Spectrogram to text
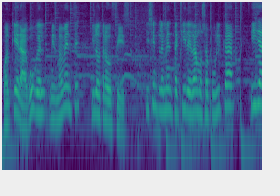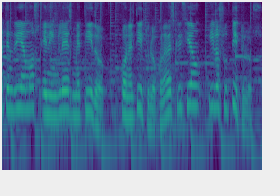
cualquiera, a Google mismamente, y lo traducís y simplemente aquí le damos a publicar y ya tendríamos el inglés metido con el título, con la descripción y los subtítulos.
